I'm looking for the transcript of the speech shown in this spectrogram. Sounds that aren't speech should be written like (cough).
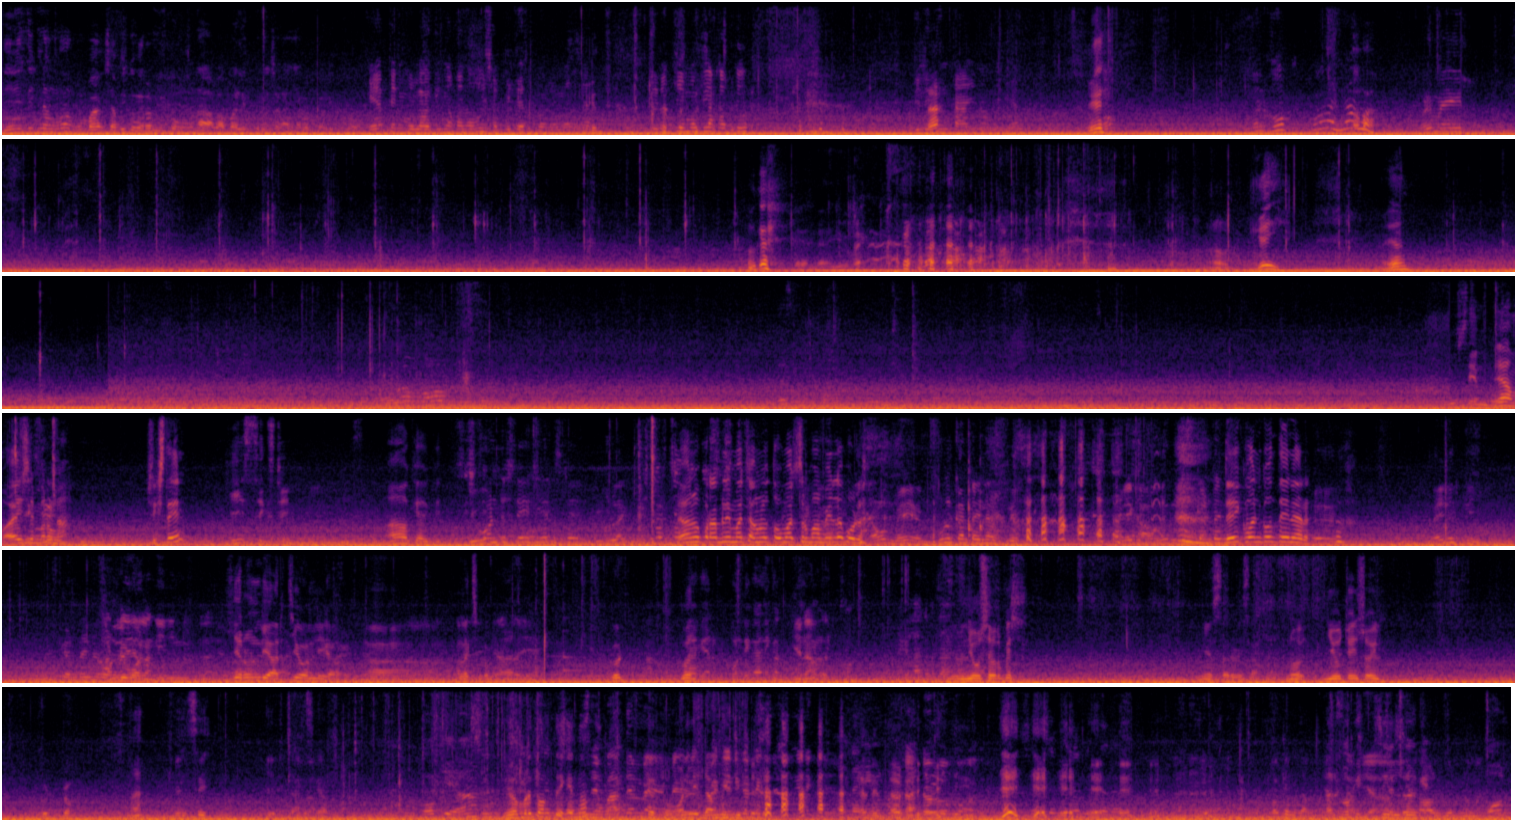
Tinitignan ko kung bakit sabi ko hiramin ko muna. Babalik ko rin sa kanya pagbalik ko. Kaya tin mo lagi na ka na sa bigat mo naman. Hirap yung maglakad doon. Bilitin tayo ng ganyan. Eh, Margo, wala na. ano ba? Pre, may... Okay. (laughs) Okay. Ayan. Same room. Yeah, ay si Maroon. 16? He's 16. Ah, okay, okay. You want to stay here? Stay. You like? Eh, ano problema chang no too much room available? No, may full free. Take container. Take one container. Uh, Many free. This container only one. Here only Archie only have. Uh, Alex Pagod. Good. Good. New service. New service. huh? No, new change oil. Good bro. Ha? We'll see. Any chance you have. You have return ticket, no? Only dummy ticket. Okay, madam. That's okay. Children all good, no. All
